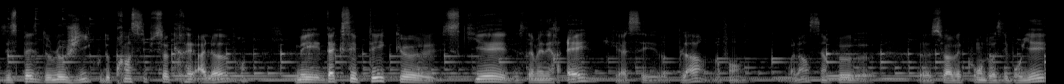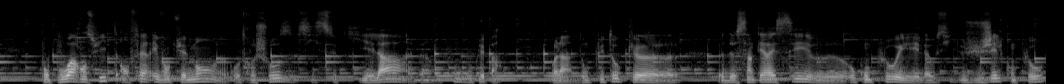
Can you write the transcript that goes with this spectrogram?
des espèces de logiques ou de principes secrets à l'œuvre, mais d'accepter que ce qui est, de cette manière, est, qui est assez euh, plat, enfin, voilà, c'est un peu ce avec quoi on doit se débrouiller, pour pouvoir ensuite en faire éventuellement autre chose si ce qui est là, eh ben, au fond, ne vous plaît pas. Voilà, donc plutôt que de s'intéresser euh, au complot et là aussi de juger le complot,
